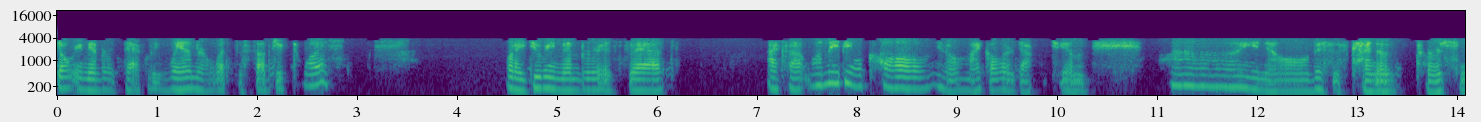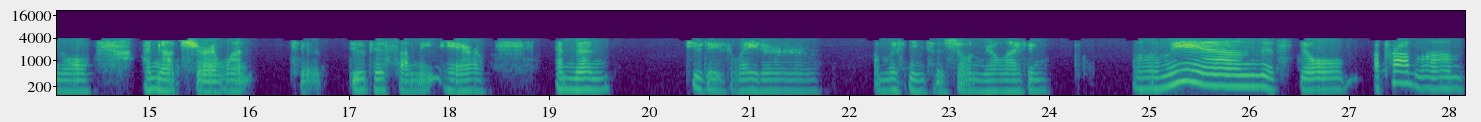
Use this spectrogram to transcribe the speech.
don't remember exactly when or what the subject was. What I do remember is that I thought, well, maybe I'll call, you know, Michael or Dr. Tim. Uh, you know, this is kind of personal. I'm not sure I want to do this on the air. And then a few days later, I'm listening to the show and realizing, oh man, it's still a problem.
